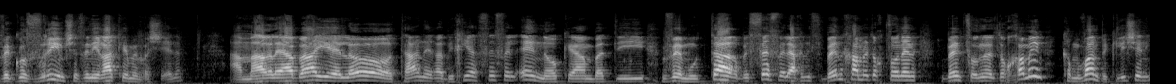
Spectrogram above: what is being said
וגוזרים שזה נראה כמבשל. אמר לאביי, לא, תנא רבי חייא ספל אינו כאמבטי, ומותר בספל להכניס בין חם לתוך צונן, בין צונן לתוך חמין, כמובן בכלי שני.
